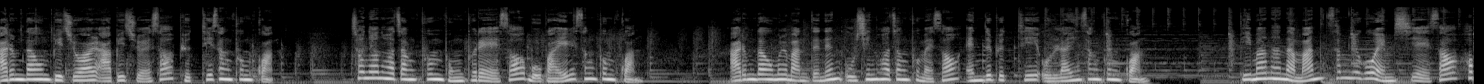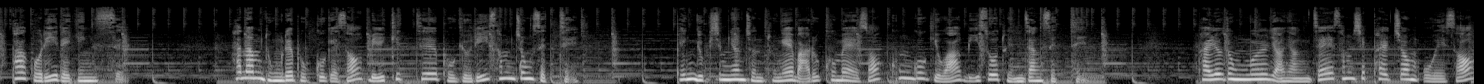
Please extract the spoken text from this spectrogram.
아름다운 비주얼 아비주에서 뷰티 상품권 천연 화장품 봉프레에서 모바일 상품권 아름다움을 만드는 우신 화장품에서 엔드뷰티 온라인 상품권 비만 하나만 365MC에서 허파고리 레깅스 하남 동래 복국에서 밀키트 보교리 3종 세트 160년 전통의 마루코메에서 콩고기와 미소 된장 세트 반려동물 영양제 38.5에서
